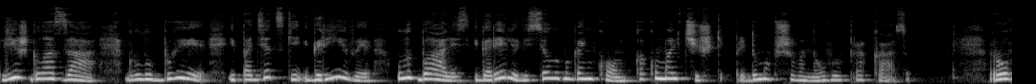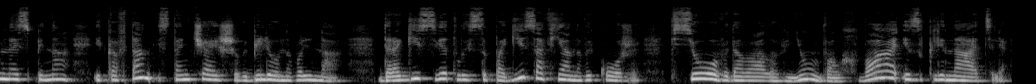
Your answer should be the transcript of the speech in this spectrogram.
Лишь глаза, голубые и по-детски игривые, улыбались и горели веселым огоньком, как у мальчишки, придумавшего новую проказу ровная спина и кафтан из тончайшего беленого льна, дорогие светлые сапоги с офьяновой кожи – все выдавало в нем волхва и заклинателя,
